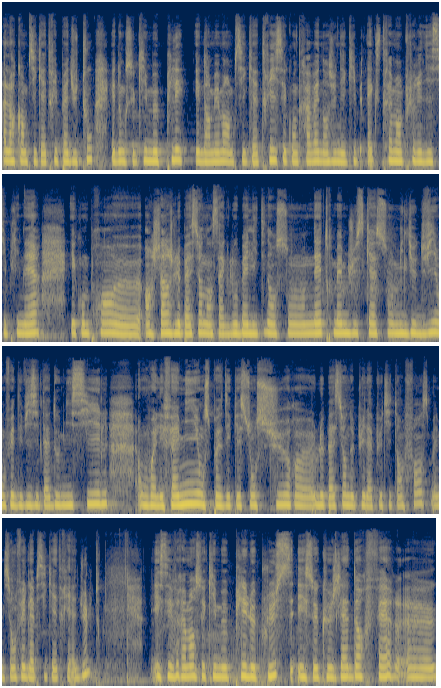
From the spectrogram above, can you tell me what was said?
Alors qu'en psychiatrie, pas du tout. Et donc ce qui me plaît énormément en psychiatrie, c'est qu'on travaille dans une équipe extrêmement pluridisciplinaire et qu'on prend en charge le patient dans sa globalité, dans son être même jusqu'à son milieu de vie, on fait des visites à domicile, on voit les familles, on se pose des questions sur euh, le patient depuis la petite enfance, même si on fait de la psychiatrie adulte. Et c'est vraiment ce qui me plaît le plus et ce que j'adore faire, euh,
